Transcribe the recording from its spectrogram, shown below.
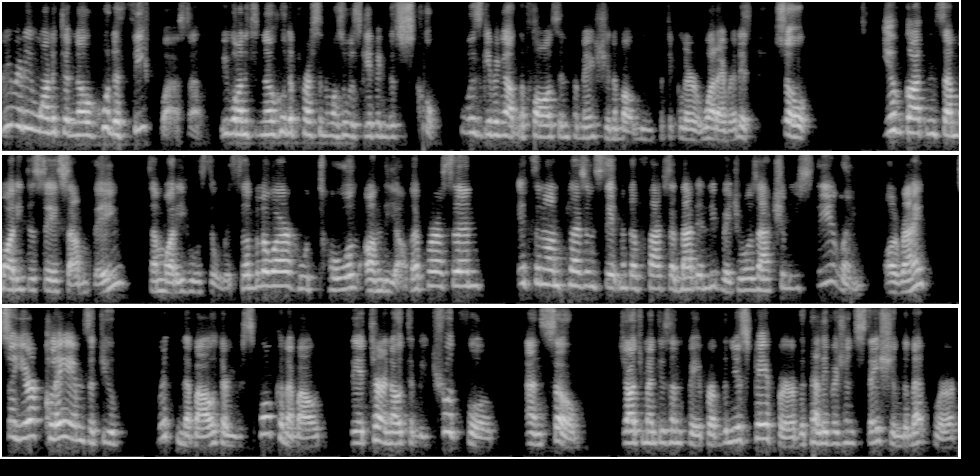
We really wanted to know who the thief was. We wanted to know who the person was who was giving the scoop, who was giving out the false information about the particular whatever it is. So you've gotten somebody to say something, somebody who's the whistleblower who told on the other person. It's an unpleasant statement of facts that that individual is actually stealing. All right. So your claims that you've written about or you've spoken about, they turn out to be truthful. And so judgment is in favor of the newspaper, the television station, the network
